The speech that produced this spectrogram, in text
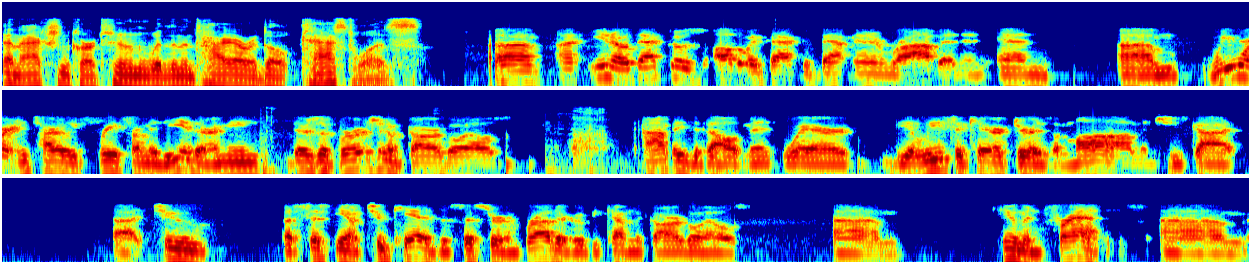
an action cartoon with an entire adult cast was. Um, I, you know, that goes all the way back to Batman and Robin, and and um, we weren't entirely free from it either. I mean, there's a version of Gargoyles comedy development where the Elisa character is a mom, and she's got uh, two assist, you know, two kids, a sister and a brother, who become the Gargoyles' um, human friends, um,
